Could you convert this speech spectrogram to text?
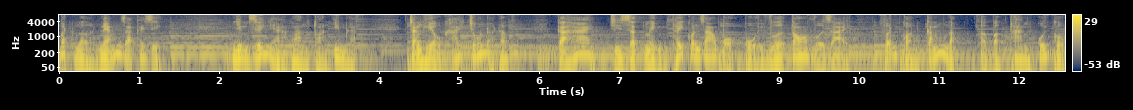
bất ngờ ném ra cái gì. Nhưng dưới nhà hoàn toàn im lặng, Chẳng hiểu Khái trốn ở đâu. Cả hai chỉ giật mình thấy con dao bổ củi vừa to vừa dài Vẫn còn cắm ngập ở bậc thang cuối cùng.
